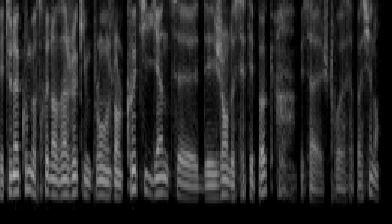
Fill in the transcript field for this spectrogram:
Et tout d'un coup, me retrouver dans un jeu qui me plonge dans le quotidien de ce- des gens de cette époque, oh, mais ça, je trouverais ça passionnant.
